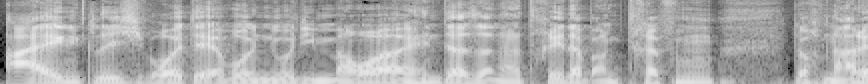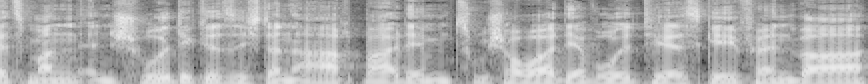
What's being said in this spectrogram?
Eigentlich wollte er wohl nur die Mauer hinter seiner Trainerbank treffen, doch Nagelsmann entschuldigte sich danach bei dem Zuschauer, der wohl TSG-Fan war,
